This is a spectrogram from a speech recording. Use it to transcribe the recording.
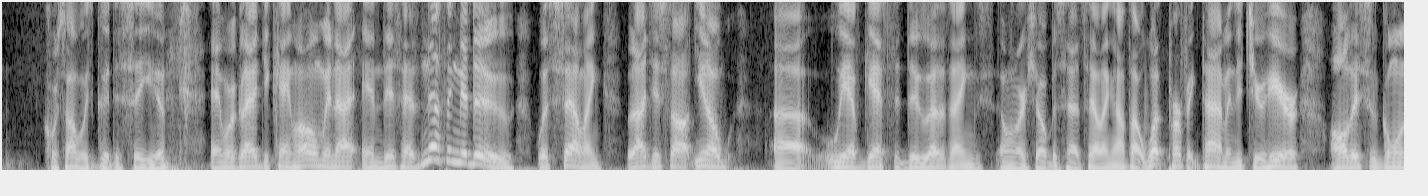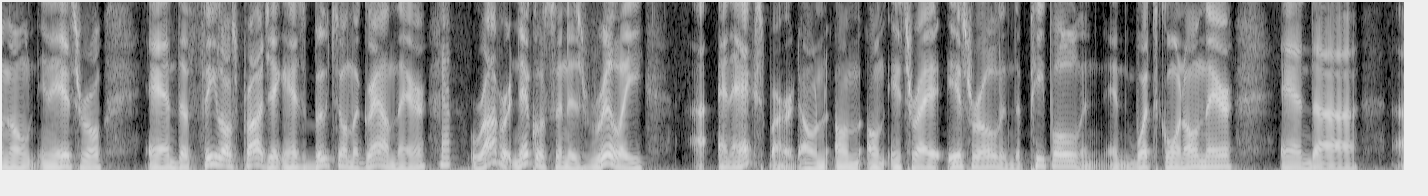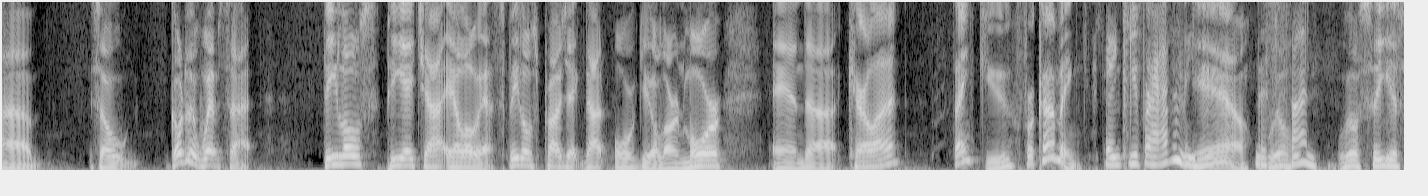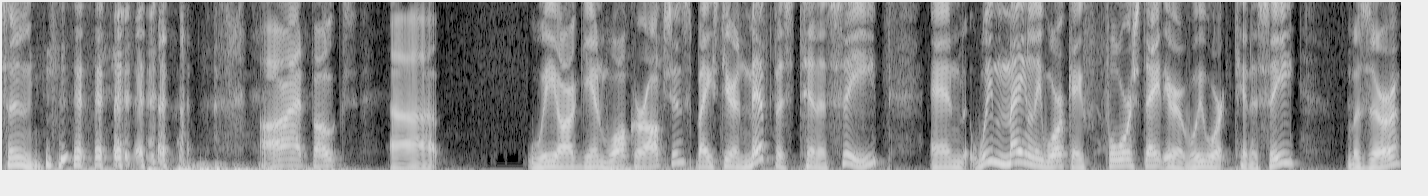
course, always good to see you, and we're glad you came home. And I, and this has nothing to do with selling, but I just thought, you know, uh, we have guests that do other things on our show besides selling. I thought, what perfect timing that you're here. All this is going on in Israel, and the Philos Project has boots on the ground there. Yep. Robert Nicholson is really uh, an expert on on on Israel, Israel and the people and and what's going on there, and uh, uh, so go to the website Philos P H I L O S philosproject.org. You'll learn more. And uh, Caroline, thank you for coming. Thank you for having me. Yeah, This is we'll- fun. We'll see you soon. All right, folks. Uh, we are again Walker Auctions, based here in Memphis, Tennessee, and we mainly work a four-state area. We work Tennessee, Missouri,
